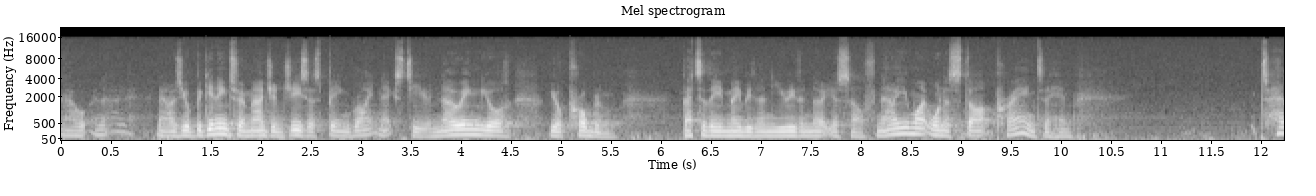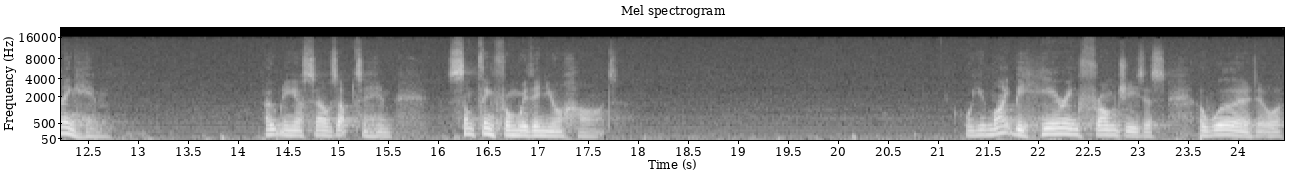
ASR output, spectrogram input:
Now, now, as you're beginning to imagine Jesus being right next to you, knowing your, your problem, better than maybe than you even know it yourself. Now you might want to start praying to Him, telling Him, opening yourselves up to Him, something from within your heart. Or you might be hearing from Jesus a word or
